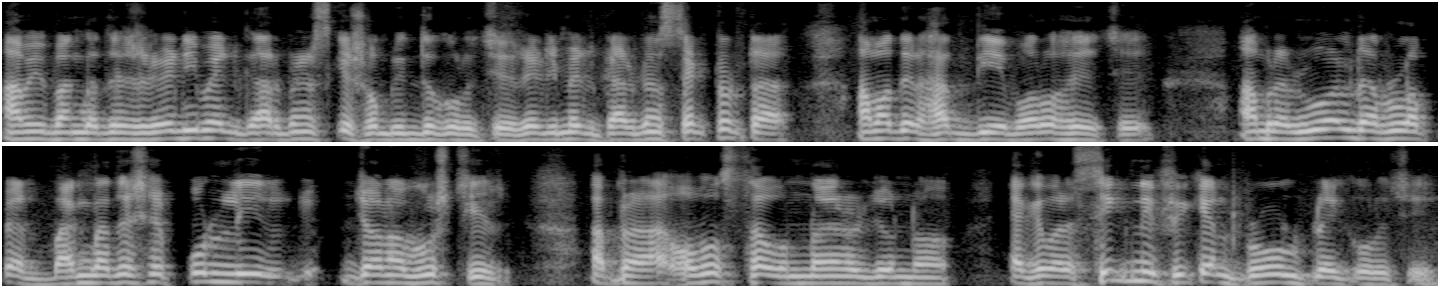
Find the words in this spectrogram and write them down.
আমি বাংলাদেশের রেডিমেড গার্মেন্টসকে সমৃদ্ধ করেছি। রেডিমেড গার্মেন্টস সেক্টরটা আমাদের হাত দিয়ে বড় হয়েছে। আমরা রুরাল ডেভেলপমেন্ট বাংলাদেশের পল্লীর জনগোষ্ঠীর আপনার অবস্থা উন্নয়নের জন্য একেবারে সিগনিফিক্যান্ট রোল প্লে করেছি।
